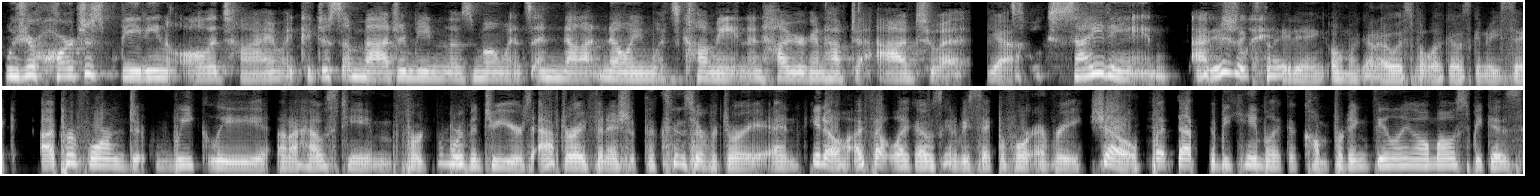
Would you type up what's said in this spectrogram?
was your heart just beating all the time? I could just imagine being in those moments and not knowing what's coming and how you're going to have to add to it. Yeah. So exciting. Actually. It is exciting. Oh my God. I always felt like I was going to be sick. I performed weekly on a house team for more than two years after I finished at the conservatory. And, you know, I felt like I was going to be sick before every show, but that became like a comforting feeling almost because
